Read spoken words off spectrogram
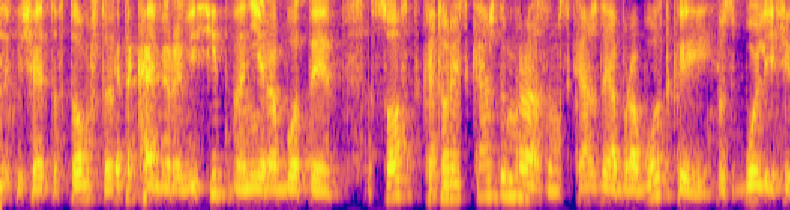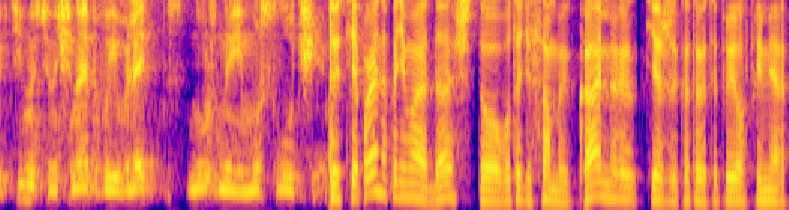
заключается в том, что эта камера висит, на ней работает софт, который с каждым разом, с каждой обработкой с более эффективностью начинает выявлять нужные ему случаи. То есть я правильно понимаю, да, что вот эти самые камеры, те же, которые ты привел в пример,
